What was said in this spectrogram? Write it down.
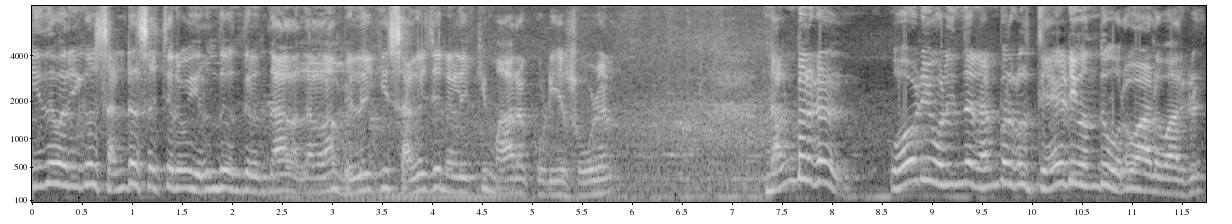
இதுவரைக்கும் சண்டை சச்சரவு இருந்து வந்திருந்தால் அதெல்லாம் விலகி சகஜ நிலைக்கு மாறக்கூடிய சூழல். நண்பர்கள் ஓடி ஒளிந்த நண்பர்கள் தேடி வந்து உறவாடுவார்கள்.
